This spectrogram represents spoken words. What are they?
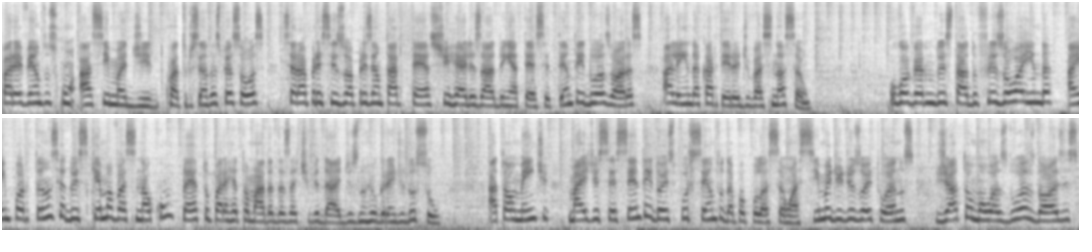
Para eventos com acima de 400 pessoas, será preciso apresentar teste realizado em até 72 horas, além da carteira de vacinação. O governo do estado frisou ainda a importância do esquema vacinal completo para a retomada das atividades no Rio Grande do Sul. Atualmente, mais de 62% da população acima de 18 anos já tomou as duas doses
